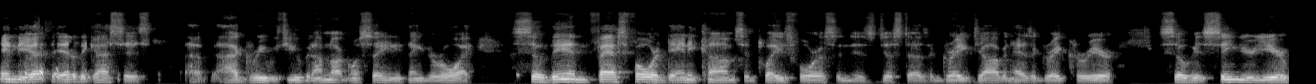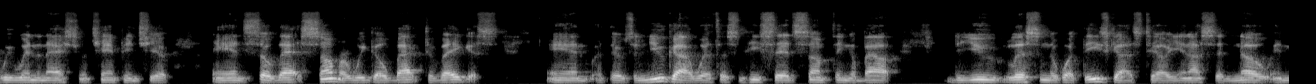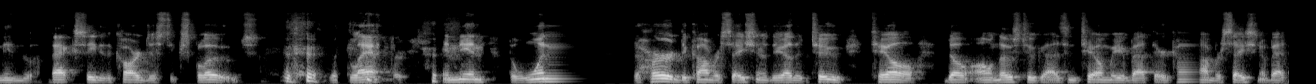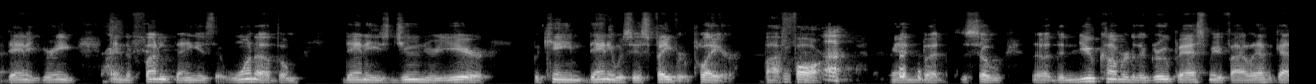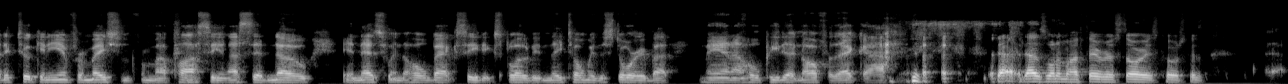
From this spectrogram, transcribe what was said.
And the, the other guy says, uh, I agree with you, but I'm not going to say anything to Roy. So then, fast forward, Danny comes and plays for us and is just does a great job and has a great career. So his senior year, we win the national championship. And so that summer we go back to Vegas, and there was a new guy with us, and he said something about, "Do you listen to what these guys tell you?" And I said, "No." And then the back seat of the car just explodes with laughter. And then the one heard the conversation of the other two tell on those two guys and tell me about their conversation about Danny Green. And the funny thing is that one of them, Danny's junior year, became Danny was his favorite player by far. and but so the the newcomer to the group asked me if I left got it took any information from my posse, and I said no. And that's when the whole back seat exploded, and they told me the story about man, I hope he doesn't offer that guy. that, that's one of my favorite stories, Coach, because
